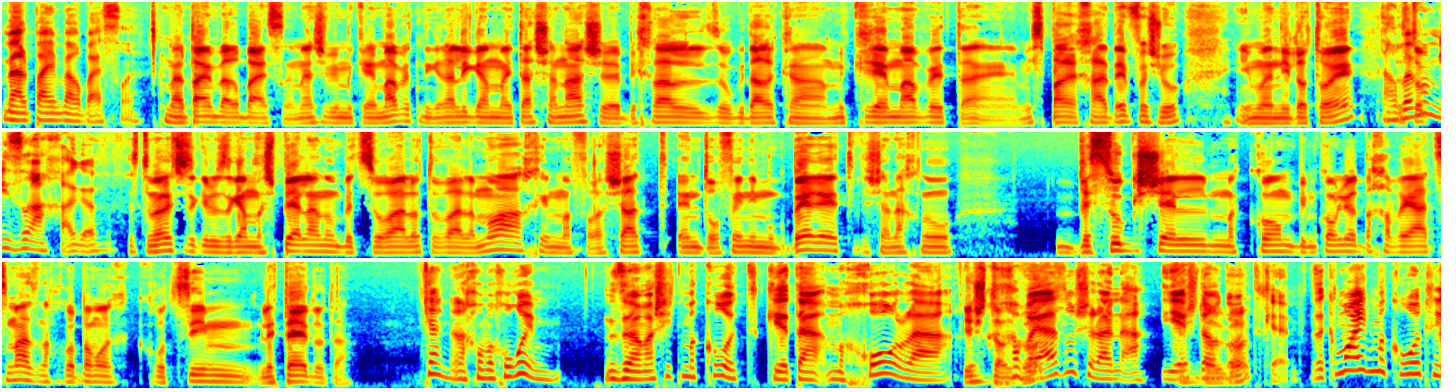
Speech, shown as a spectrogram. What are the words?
מ-2014. מ-2014, 170 מקרי מוות, נראה לי גם הייתה שנה שבכלל זה הוגדר כמקרה מוות אה, מספר אחד איפשהו, אם אני לא טועה. הרבה במזרח, אגב. זאת אומרת שזה כאילו, זה גם משפיע לנו בצורה לא טובה על המוח, עם הפרשת אנדורפינים מוגברת, ושאנחנו בסוג של מקום, במקום להיות בחוויה עצמה, אז אנחנו כל פעם רק רוצים לתעד אותה. כן, אנחנו מכורים. זה ממש התמכרות, כי אתה מכור יש דרגות? לחוויה הזו של הנאה. יש, יש דרגות, דרגות? כן. זה כמו ההתמכרות ל-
